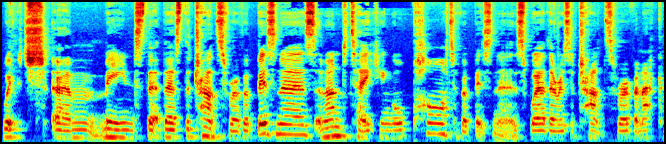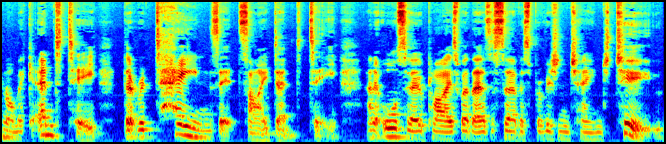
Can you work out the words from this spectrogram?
which um, means that there's the transfer of a business, an undertaking, or part of a business where there is a transfer of an economic entity that retains its identity. And it also applies where there's a service provision change too.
